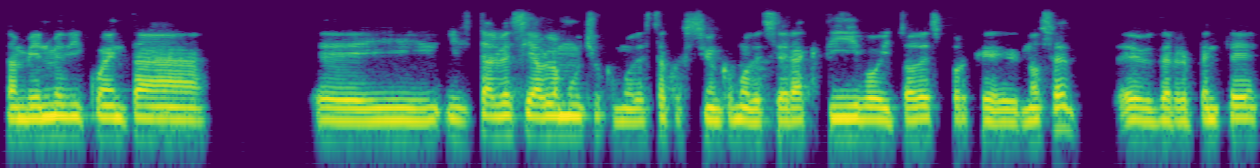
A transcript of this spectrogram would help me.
también me di cuenta eh, y, tal vez sí hablo mucho como de esta cuestión como de ser activo y todo es porque, no sé, eh, de repente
